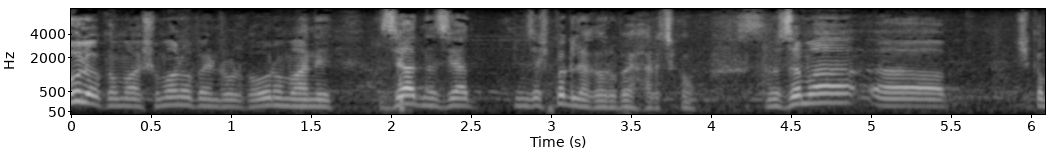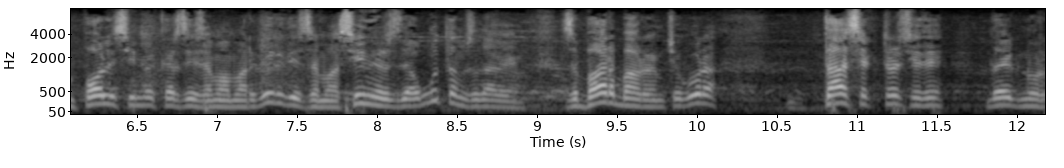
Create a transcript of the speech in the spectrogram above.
دوه لکه ماشومانو په انرول کولو باندې زیات نه زیات 15 شپږ لکه روپۍ خرج کوم نو زما چې کوم پالیسی مې کرځي زما مرګري دي زما سینیرز دي هغه تم زدا ویم زه بار بار ویم چې ګوره دا سېکټر چې دی دا اګنور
